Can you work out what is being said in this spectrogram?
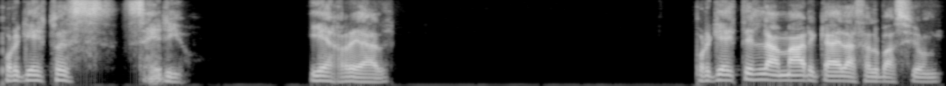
Porque esto es serio y es real. Porque esta es la marca de la salvación.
